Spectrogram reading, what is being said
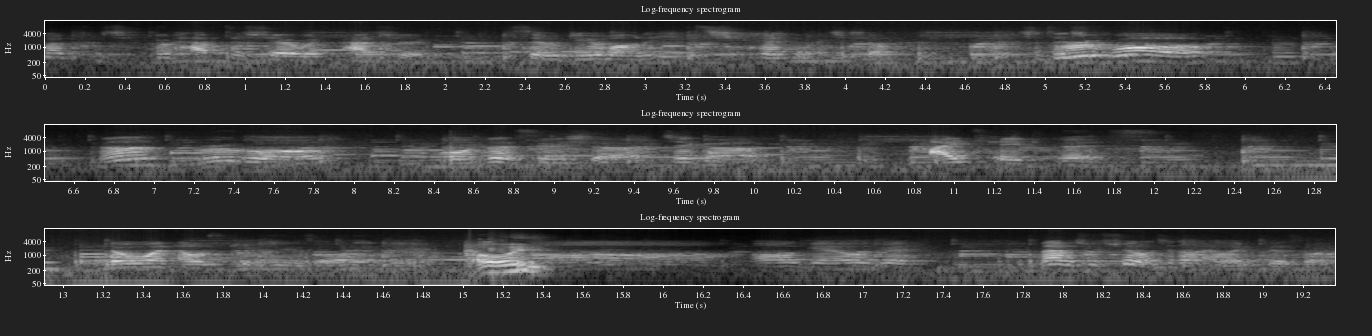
much you have to share with Patrick. So do you want to share with yourself? I take this. No one else can use, only me. Only. Oh, okay, okay. 那出去了，我知道 I like this one.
